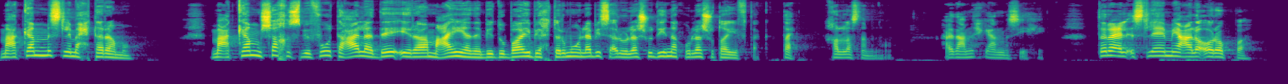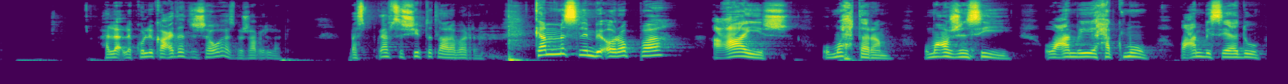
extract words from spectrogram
مع كم مسلم احترمه؟ مع كم شخص بفوت على دائرة معينة بدبي بيحترموه لا بيسألوا لا شو دينك ولا شو طائفتك طيب خلصنا من هون. هيدا عم نحكي عن المسيحي. طلع الإسلامي على أوروبا. هلأ لكل قاعدة الجواز برجع بقول لك. بس نفس الشيء بتطلع لبرا. كم مسلم بأوروبا عايش ومحترم ومعه جنسية وعم بيحكموه وعم بيساعدوه؟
